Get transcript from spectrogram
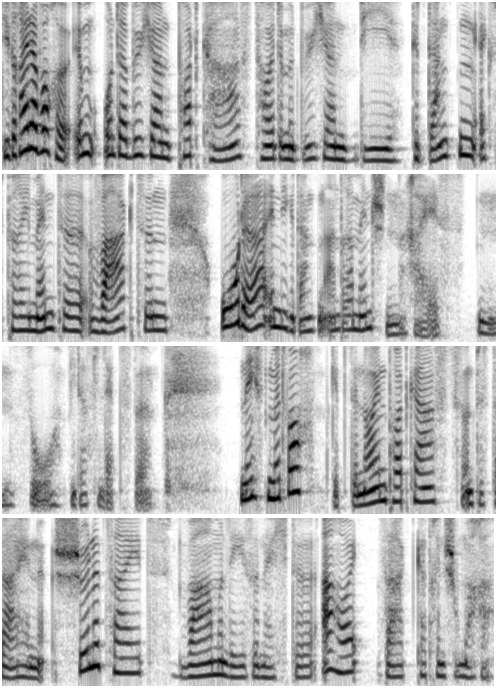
Die drei der Woche im Unterbüchern Podcast, heute mit Büchern, die Gedankenexperimente wagten oder in die Gedanken anderer Menschen reisten, so wie das letzte. Nächsten Mittwoch gibt's den neuen Podcast und bis dahin schöne Zeit, warme Lesenächte. Ahoi, sagt Katrin Schumacher.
